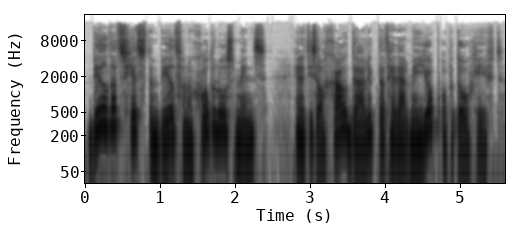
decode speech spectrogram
Bildad schetst een beeld van een goddeloos mens en het is al gauw duidelijk dat hij daarmee Job op het oog heeft.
